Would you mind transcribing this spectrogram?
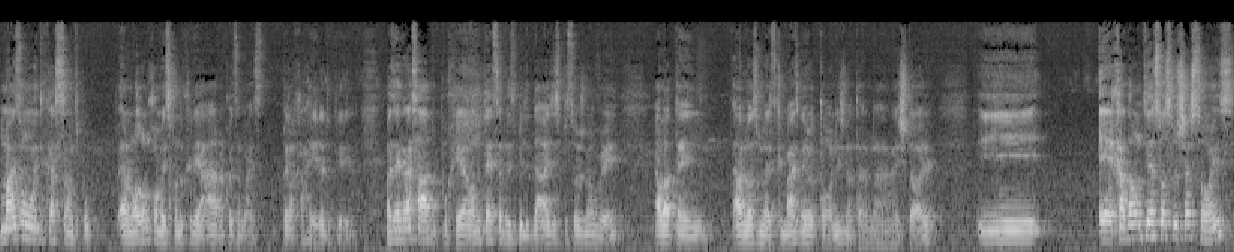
Mais uma indicação, tipo, era logo no começo quando criaram, a coisa mais pela carreira do que. Mas é engraçado, porque ela não tem essa visibilidade, as pessoas não veem. Ela tem. Ela é uma das mulheres que mais ganhou Tonys na, na, na história. E é, cada um tem as suas frustrações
